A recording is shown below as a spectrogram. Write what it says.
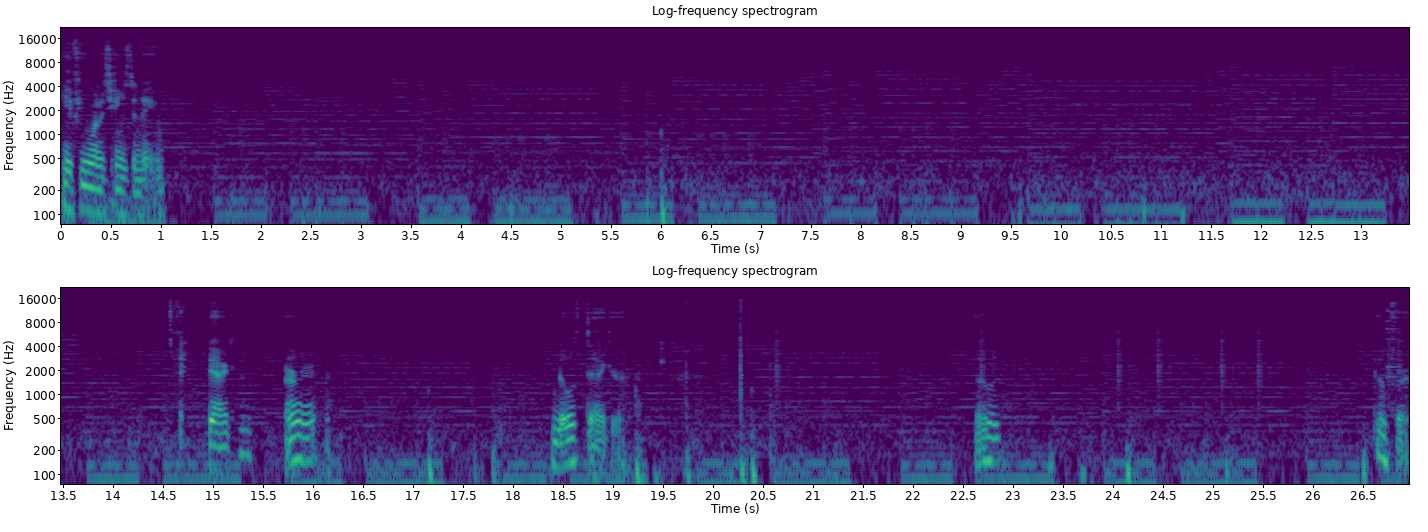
If you want to change the name. Dagger? Alright. Go with Dagger. Oh. Confirm.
